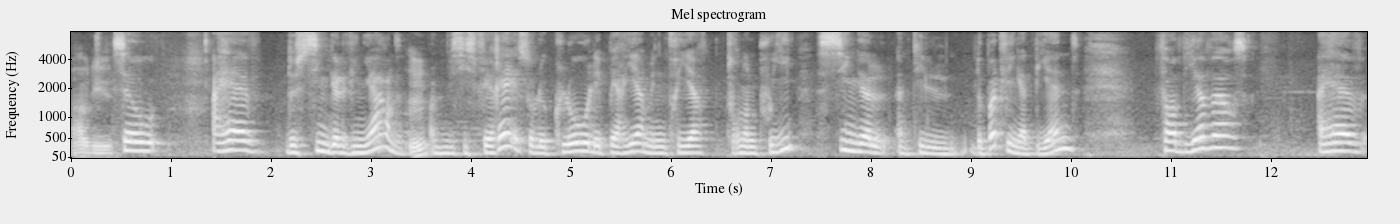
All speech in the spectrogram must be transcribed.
How do you? So I have the single vineyard mm. Mrs. Ferré, so le Clos, les Perrières, Ménétrières, Tournant de Pouilly, single until the bottling at the end. For the others, I have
